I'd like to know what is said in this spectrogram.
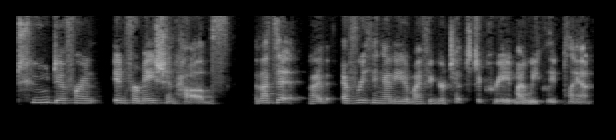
two different information hubs and that's it. I have everything I need at my fingertips to create my weekly plan.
